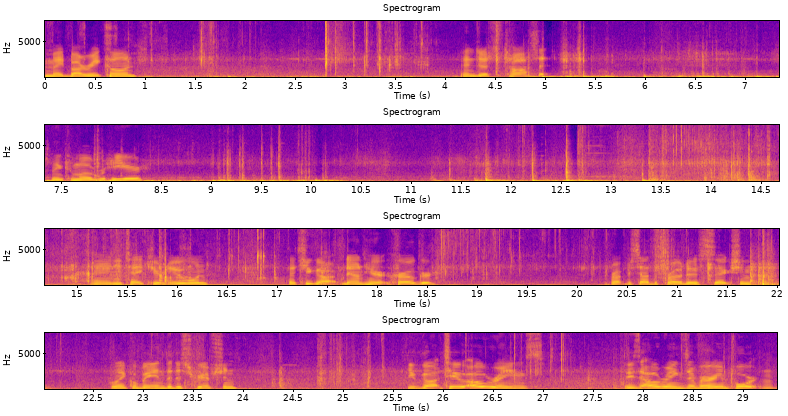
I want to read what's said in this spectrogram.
made by Recon and just toss it then come over here. And you take your new one that you got down here at Kroger, right beside the produce section. Link will be in the description. You've got two O-rings. These O-rings are very important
